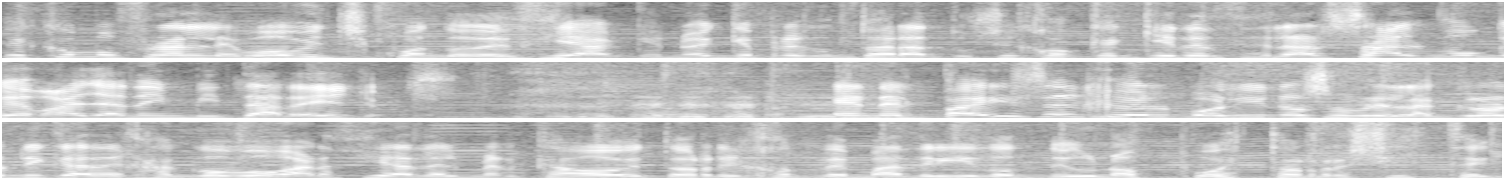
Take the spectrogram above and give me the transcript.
Es como Fran Lebovich cuando decía que no hay que preguntar a tus hijos qué quieren cenar, salvo que vayan a invitar a ellos. En el país, Sergio El Molino sobre la crónica de Jacobo García del mercado de Torrijos de Madrid, donde unos puestos resisten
